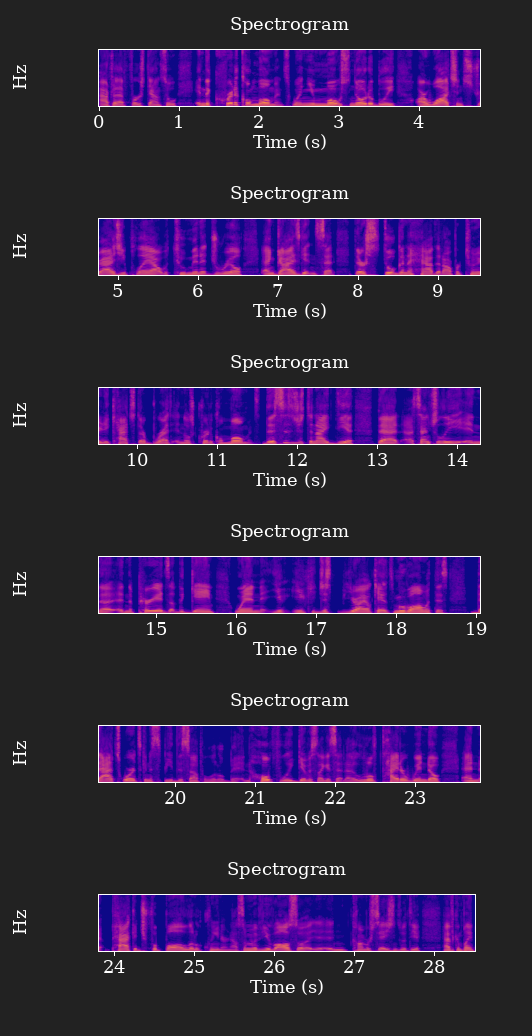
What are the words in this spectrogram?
after that first down. So, in the critical moments when you most notably are watching strategy play out with two minute drill and guys getting set, they're still going to have that opportunity to catch their breath in those critical moments. This is just an idea that essentially in the in the periods of the game when you you could just you're like, okay, let's move on with this. That's where it's going to speed this up a little bit and hopefully give us, like I said, a little tighter window and package football a little cleaner. Now, some of you have also uh, in conversations with you have complained.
